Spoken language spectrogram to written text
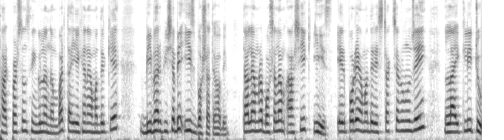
থার্ড পার্সন সিঙ্গুলার নাম্বার তাই এখানে আমাদেরকে বিভার হিসাবে ইজ বসাতে হবে। তাহলে আমরা বসালাম আশিক ইজ এরপরে আমাদের স্ট্রাকচার অনুযায়ী লাইকলি টু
